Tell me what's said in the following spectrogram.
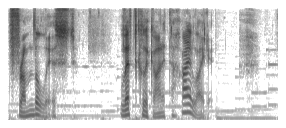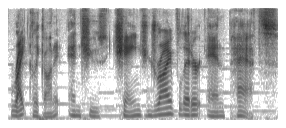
from the list. Left click on it to highlight it right click on it and choose Change Drive Letter and Paths.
